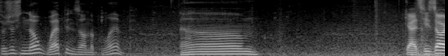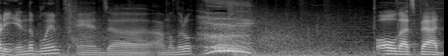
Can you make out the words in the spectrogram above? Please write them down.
There's just no weapons on the blimp. Um, guys, he's already in the blimp, and uh, I'm a little. oh, that's bad.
